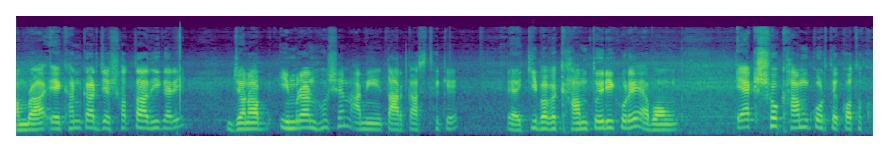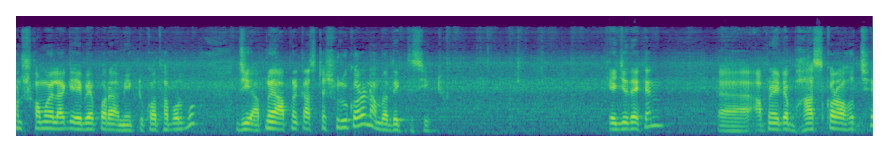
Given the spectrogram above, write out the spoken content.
আমরা এখানকার যে সত্ত্বাধিকারী জনাব ইমরান হোসেন, আমি তার কাছ থেকে কীভাবে খাম তৈরি করে এবং একশো খাম করতে কতক্ষণ সময় লাগে, এ ব্যাপারে আমি একটু কথা বলব। জি, আপনি আপনার কাজটা শুরু করেন, আমরা দেখতেছি একটু। এই যে দেখেন আপনার এটা ভাঁজ করা হচ্ছে।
